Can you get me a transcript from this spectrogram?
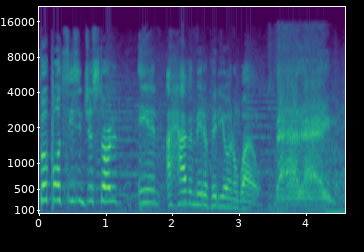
Football season just started, and I haven't made a video in a while. Bad aim!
